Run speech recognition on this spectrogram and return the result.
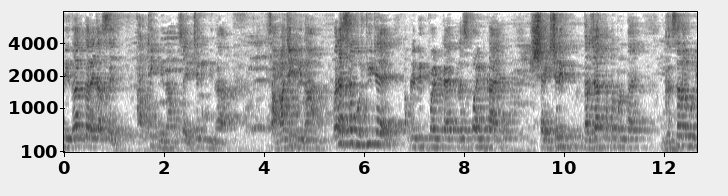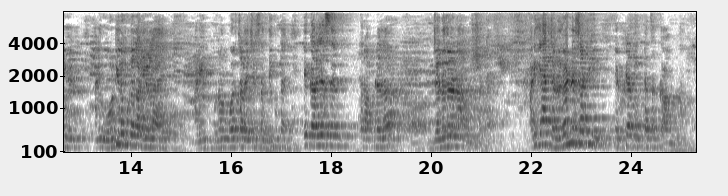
निदान करायचं असेल आर्थिक निदान शैक्षणिक निदान सामाजिक निदान बऱ्याचशा गोष्टी ज्या आहेत आपले वीक पॉईंट काय प्लस पॉईंट काय शैक्षणिक दर्जा कुठंपर्यंत आहे घसरण कुठे आणि ओटीला कुठं लागलेलं आहे आणि पुन्हा वर चढायची संधी कुठं आहे हे करायचं असेल तर आपल्याला जनगणना आवश्यक आहे. आणि या जनगणनेसाठी एकट्या दुकट्याचं काम नाही.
